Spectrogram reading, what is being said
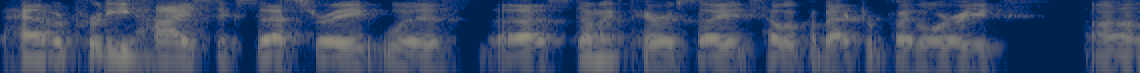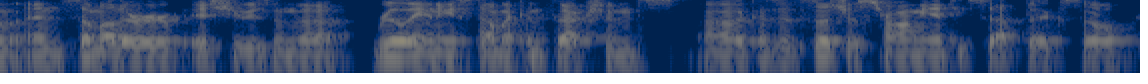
have a pretty high success rate with uh, stomach parasites, Helicobacter pylori, um, and some other issues in the really any stomach infections because uh, it's such a strong antiseptic. So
